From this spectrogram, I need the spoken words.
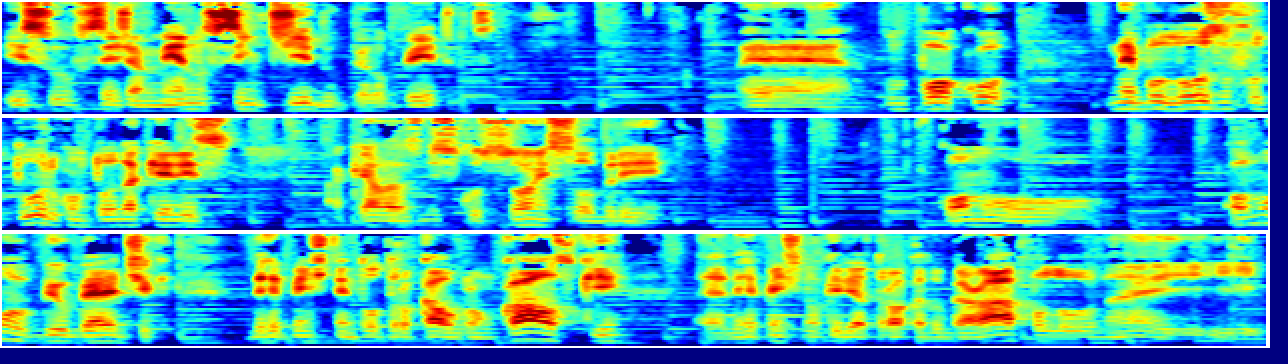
isso seja menos sentido pelo Patriots. É, um pouco nebuloso o futuro com todas aqueles aquelas discussões sobre como como o Bill Belichick de repente tentou trocar o Gronkowski, é, de repente não queria troca do Garoppolo, né? E, e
